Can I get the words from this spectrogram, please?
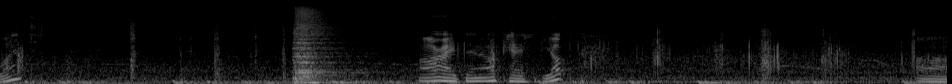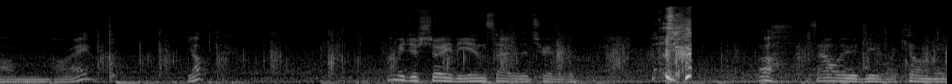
What? All right then, okay, yep. Um, all right, yep. Let me just show you the inside of the trailer. oh, these allergies are killing me.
